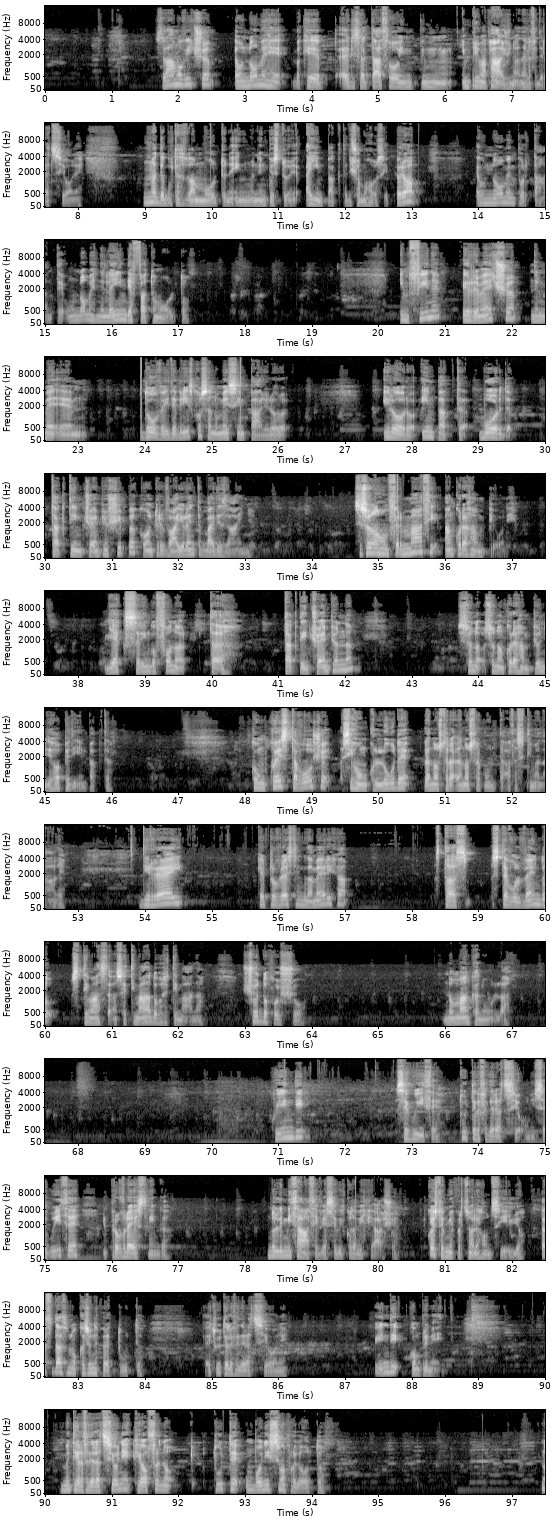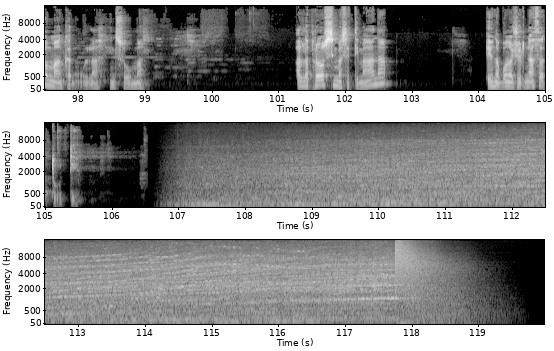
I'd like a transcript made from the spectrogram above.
Slamovic è un nome che, che è risaltato in, in, in, prima pagina nella federazione. Non ha debuttato da molto in, in questo, a Impact, diciamo così, però è un nome importante, un nome che nelle Indie ha fatto molto. Infine, il rematch nel, eh, dove i The Briscoes hanno messo in palio i loro Impact World Tag Team Championship contro i Violent by Design. Si sono confermati ancora campioni. Gli ex Ring of Honor ta- Tag Team Champion sono, sono ancora campioni di coppia di Impact. Con questa voce si conclude la nostra, la nostra puntata settimanale direi che il pro wrestling in America sta, sta evolvendo settimana, settimana dopo settimana, show dopo show. Non manca nulla. Quindi seguite tutte le federazioni, seguite il pro wrestling, non limitatevi a seguire cosa vi piace. Questo è il mio personale consiglio date, date un'occasione per tutti e tutte le federazioni. Quindi complimenti. Complimenti alle federazioni che offrono tutte un buonissimo prodotto. Non manca nulla, insomma. Alla prossima settimana e una buona giornata a tutti.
